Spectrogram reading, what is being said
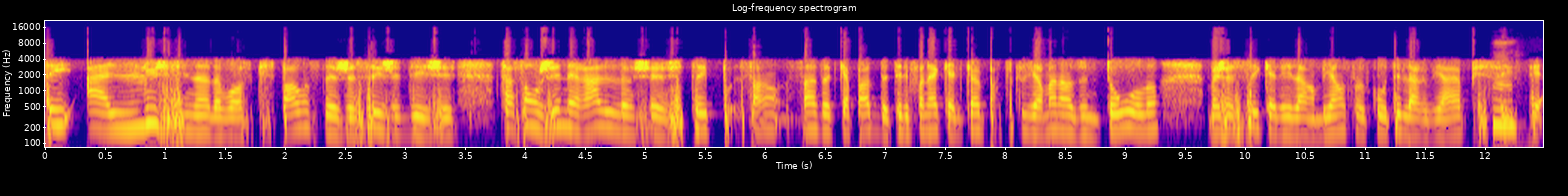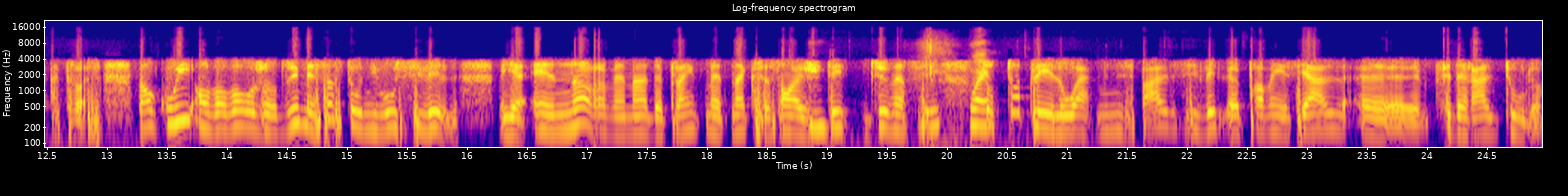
c'est hallucinant de voir ce qui se passe je sais j'ai des de façon générale là, je, je sans, sans être capable de téléphoner à quelqu'un particulièrement dans une tour là mais je sais quelle est l'ambiance de l'autre côté de la rivière puis c'est Mm. c'est atroce donc oui on va voir aujourd'hui mais ça c'est au niveau civil mais il y a énormément de plaintes maintenant qui se sont ajoutées Dieu merci Ouais. sur toutes les lois municipales, civiles, euh, provinciales, euh, fédérales, tout là.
